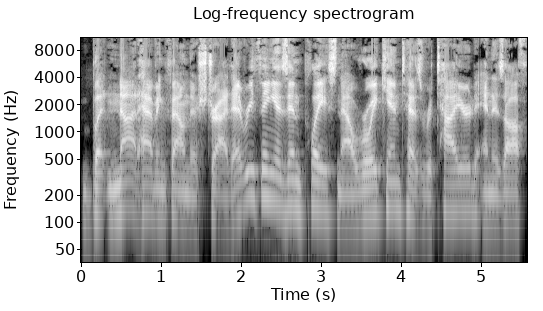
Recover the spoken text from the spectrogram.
but not having found their stride. Everything is in place now. Roy Kent has retired and is off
